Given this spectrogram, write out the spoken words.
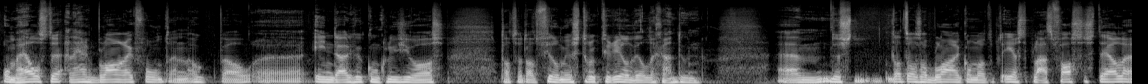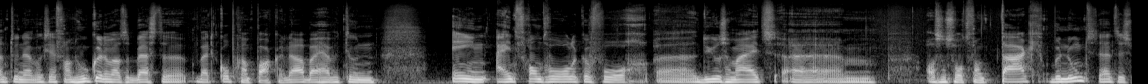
omhelsde en erg belangrijk vond. En ook wel uh, eenduidige conclusie was dat we dat veel meer structureel wilden gaan doen. Um, dus dat was al belangrijk om dat op de eerste plaats vast te stellen. En toen hebben we gezegd van hoe kunnen we dat het beste bij de kop gaan pakken. Daarbij hebben we toen één eindverantwoordelijke voor uh, duurzaamheid um, als een soort van taak benoemd. Het is,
